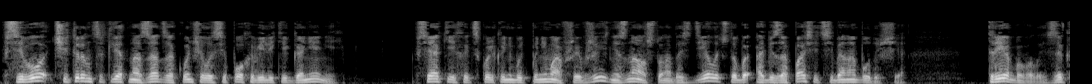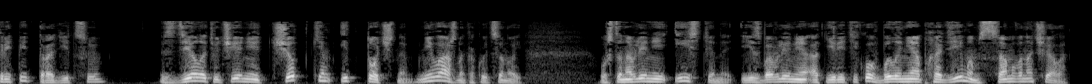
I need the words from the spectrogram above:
Всего 14 лет назад закончилась эпоха великих гонений. Всякий, хоть сколько-нибудь понимавший в жизни, знал, что надо сделать, чтобы обезопасить себя на будущее — требовалось закрепить традицию, сделать учение четким и точным, неважно какой ценой. Установление истины и избавление от еретиков было необходимым с самого начала.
